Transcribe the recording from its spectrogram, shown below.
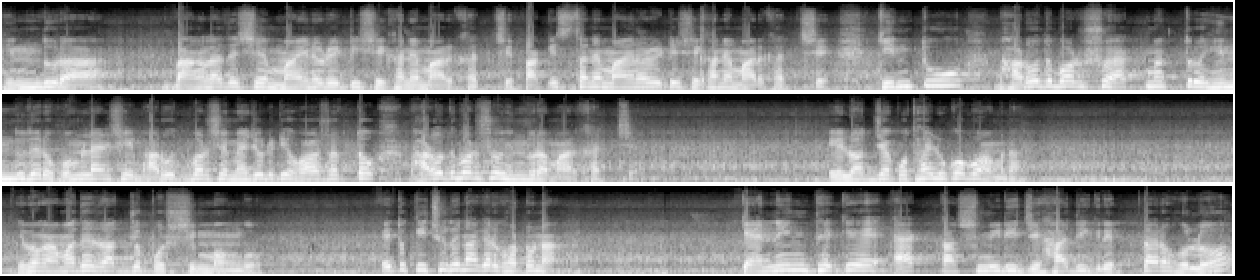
হিন্দুরা বাংলাদেশে মাইনরিটি সেখানে মার খাচ্ছে, পাকিস্তানে মাইনরিটি সেখানে মার খাচ্ছে। কিন্তু ভারতবর্ষ একমাত্র হিন্দুদের হোমল্যান্ড সেই ভারতবর্ষে মেজরিটি হওয়া সত্ত্বেও ভারতবর্ষ হিন্দুরা মার খাচ্ছে। এই লজ্জা কোথায় লুকোবো আমরা? এবং আমাদের রাজ্য পশ্চিমবঙ্গ। এ তো কিছুদিন আগের ঘটনা। ক্যানিং থেকে এক কাশ্মীরি জেহাদি গ্রেপ্তার হলো,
